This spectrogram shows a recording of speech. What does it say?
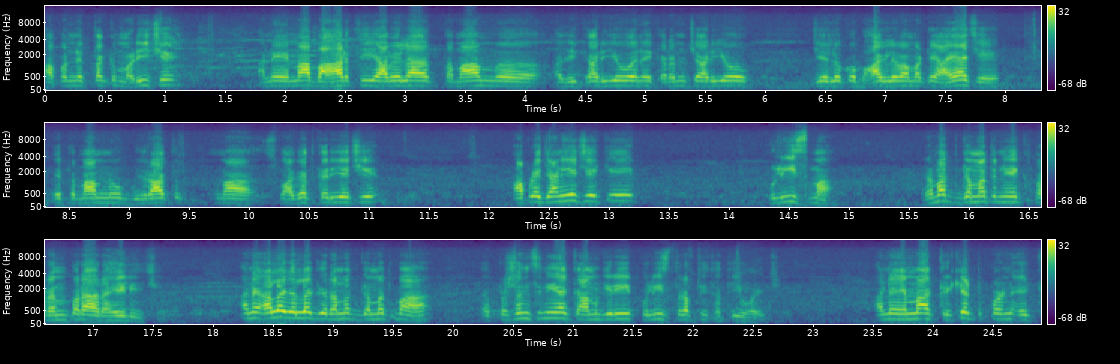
આપણને તક મળી છે. અને એમાં બહારથી આવેલા તમામ અધિકારીઓ અને કર્મચારીઓ જે લોકો ભાગ લેવા માટે આવ્યા છે, એ તમામનું ગુજરાતમાં સ્વાગત કરીએ છીએ. આપણે જાણીએ છીએ કે પોલીસમાં રમતગમતની એક પરંપરા રહેલી છે અને અલગ અલગ રમતગમતમાં પ્રશંસનીય કામગીરી પોલીસ તરફથી થતી હોય છે અને એમાં ક્રિકેટ પણ એક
